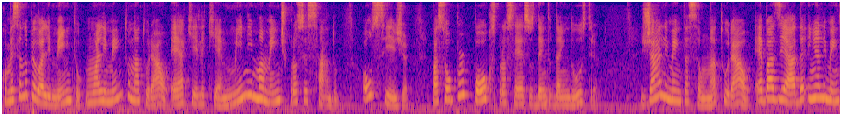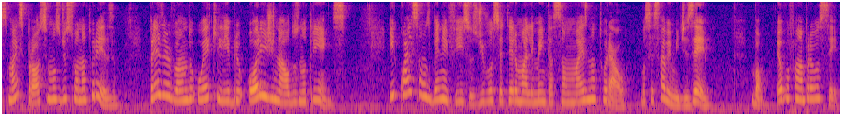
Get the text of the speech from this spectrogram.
começando pelo alimento, um alimento natural é aquele que é minimamente processado, ou seja, passou por poucos processos dentro da indústria já a alimentação natural é baseada em alimentos mais próximos de sua natureza, preservando o equilíbrio original dos nutrientes. E quais são os benefícios de você ter uma alimentação mais natural? Você sabe me dizer? Bom, eu vou falar para você.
